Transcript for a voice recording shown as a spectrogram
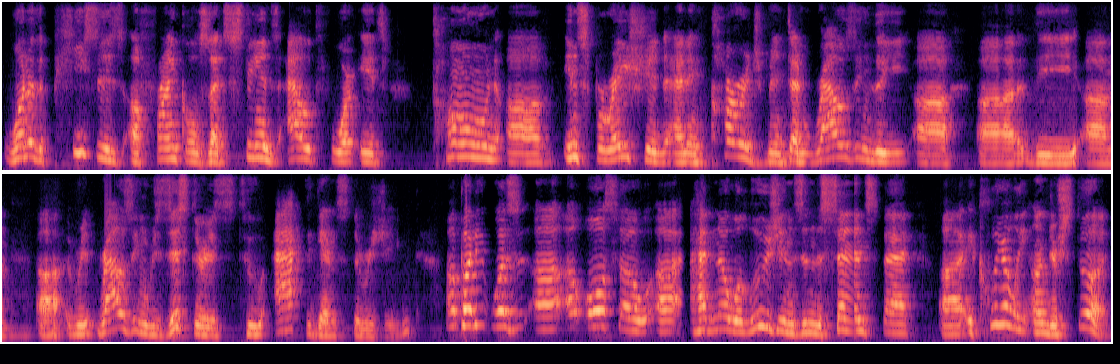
one of the pieces of Fraenkel's that stands out for its tone of inspiration and encouragement and rousing the the um, re- rousing resistors to act against the regime. Uh, but it was uh, also uh, had no illusions in the sense that it clearly understood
